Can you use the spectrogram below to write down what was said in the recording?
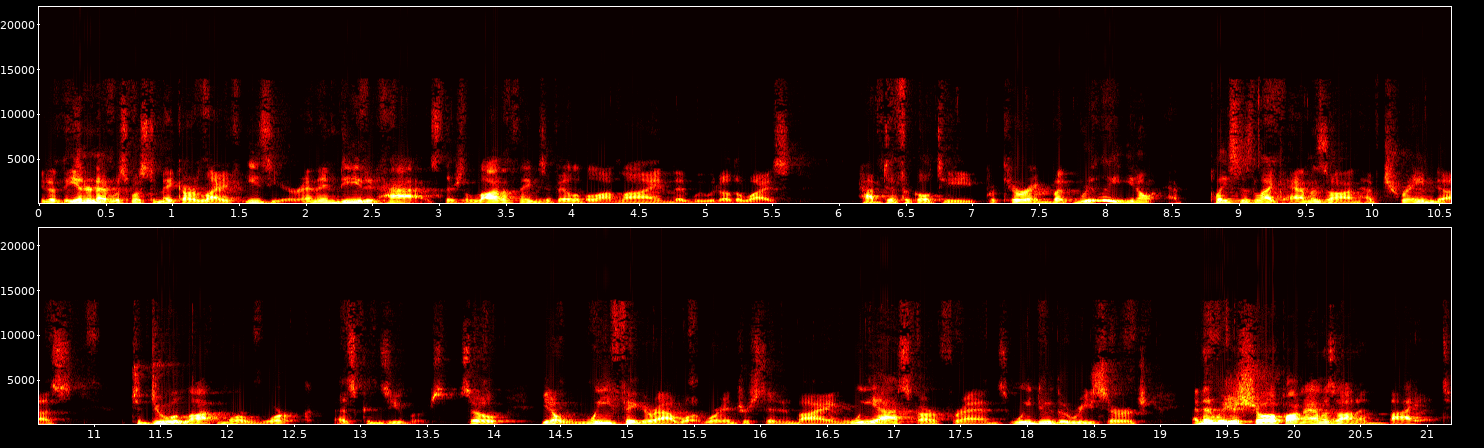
you know, the internet was supposed to make our life easier. And indeed it has. There's a lot of things available online that we would otherwise have difficulty procuring. But really, you know, places like Amazon have trained us to do a lot more work as consumers. So, you know, we figure out what we're interested in buying. We ask our friends, we do the research, and then we just show up on Amazon and buy it.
